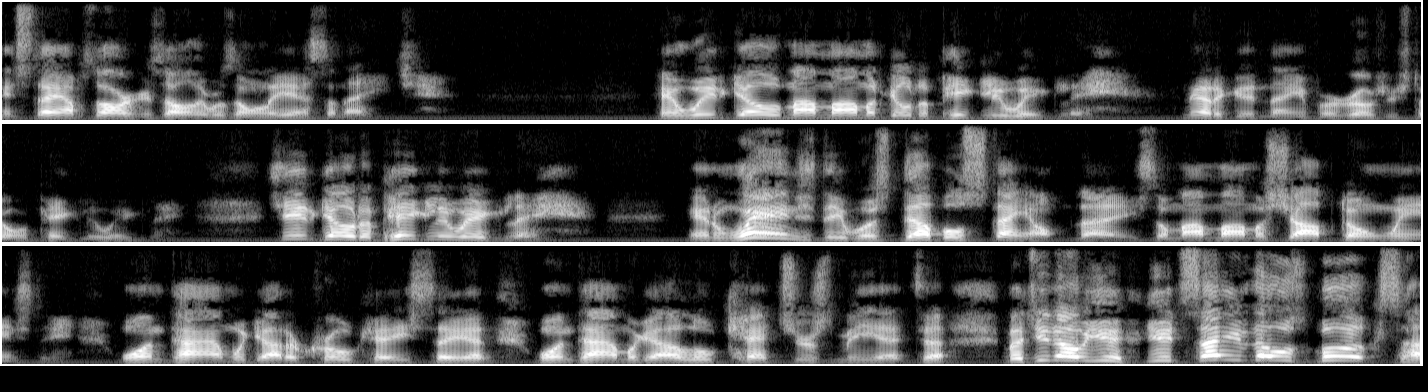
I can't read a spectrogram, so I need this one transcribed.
In Stamps, Arkansas, there was only S&H. And we'd go, my mom would go to Piggly Wiggly. Had a good name for a grocery store, Piggly Wiggly. She'd go to Piggly Wiggly. And Wednesday was double stamp day. So my mama shopped on Wednesday. One time we got a croquet set. One time we got a little catcher's mitt. Uh, but you know, you, you'd save those books uh,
